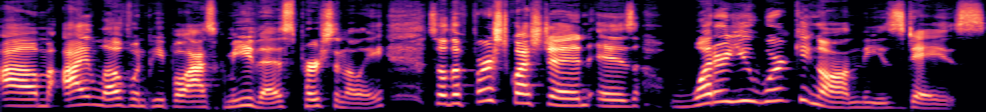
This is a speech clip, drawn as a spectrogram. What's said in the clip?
Um, I love when people ask me this personally. So, the first question is, What are you working on these days?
